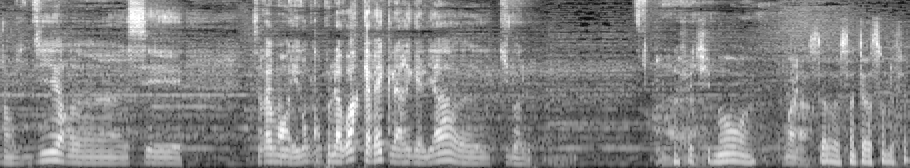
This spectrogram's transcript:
J'ai envie de dire, euh, c'est c'est vraiment. Et donc on peut l'avoir qu'avec la Regalia euh, qui vole. Effectivement, Voilà. ça c'est intéressant de le faire.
